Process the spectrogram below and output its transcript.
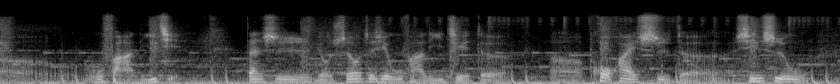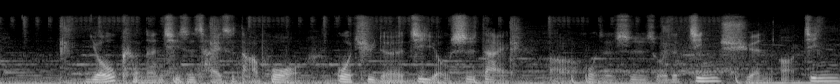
呃，无法理解。但是有时候这些无法理解的、呃破坏式的新事物，有可能其实才是打破过去的既有世代啊，或者是所谓的金权啊、金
